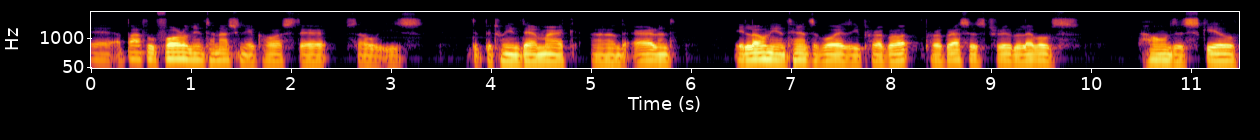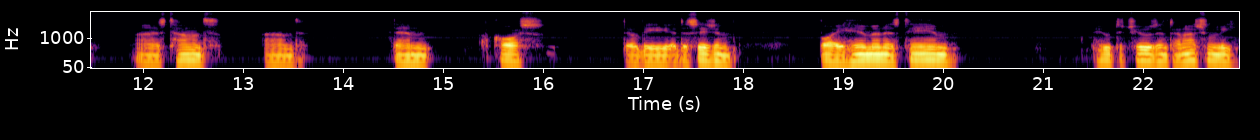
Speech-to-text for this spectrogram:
uh, a battle for him internationally, of course, there. So he's between Denmark and Ireland. It'll only intensify as he progr- progresses through the levels, hones his skill and his talent, and then, of course, there'll be a decision by him and his team who to choose internationally.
